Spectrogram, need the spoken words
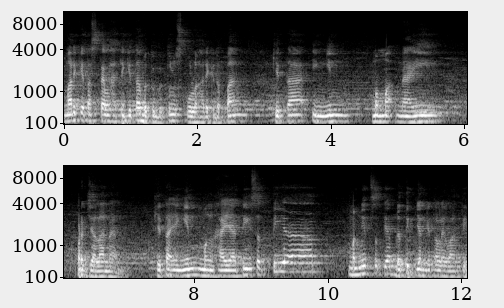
mari kita setel hati kita betul-betul 10 hari ke depan kita ingin memaknai perjalanan. Kita ingin menghayati setiap menit, setiap detik yang kita lewati.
